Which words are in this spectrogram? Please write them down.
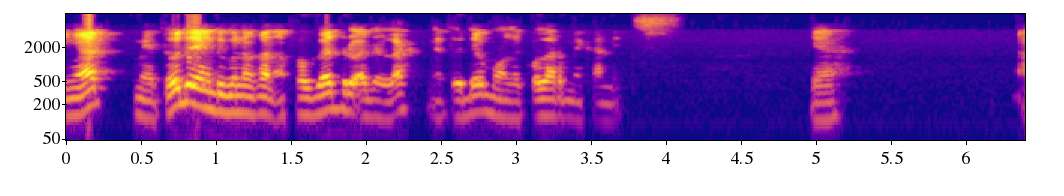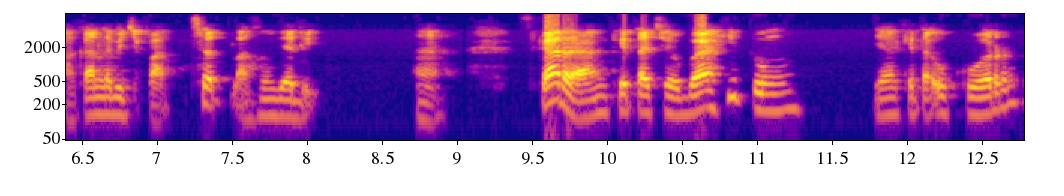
Ingat, metode yang digunakan Avogadro adalah metode molecular mechanics. Ya. Akan lebih cepat. Set, langsung jadi. Nah, sekarang kita coba hitung. Ya, kita ukur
